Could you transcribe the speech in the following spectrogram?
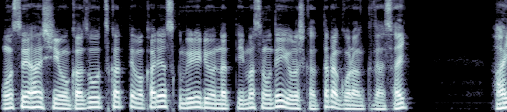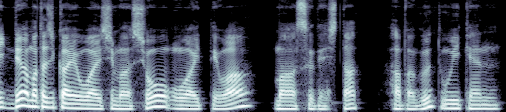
音声配信を画像を使ってわかりやすく見れるようになっていますので、よろしかったらご覧ください。はい。ではまた次回お会いしましょう。お相手はマースでした。Have a good weekend.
